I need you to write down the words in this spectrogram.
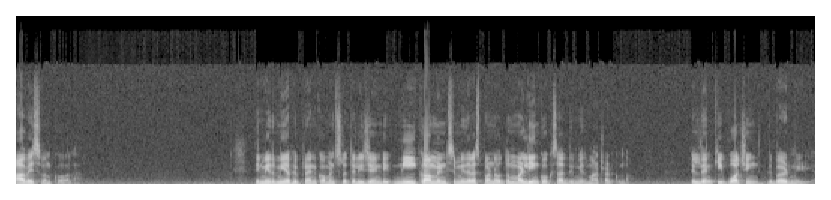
ఆవేశం అనుకోవాలా? దీని మీద మీ అభిప్రాయం కామెంట్స్లో తెలియజేయండి. మీ కామెంట్స్ మీద రెస్పాండ్ అవుతూ మళ్ళీ ఇంకొకసారి దీని మీద మాట్లాడుకుందాం. Till then keep watching the bird media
